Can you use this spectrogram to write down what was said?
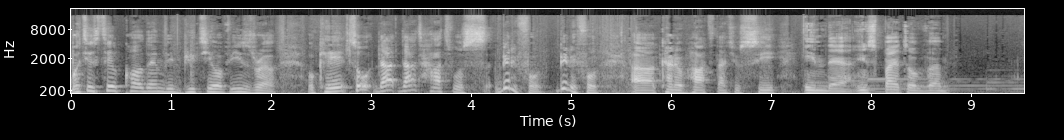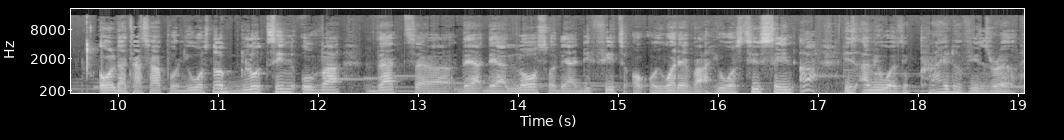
but he still called them the beauty of Israel. Okay, so that that heart was beautiful, beautiful uh, kind of heart that you see in there, in spite of. Um, all that has happened. He was not gloating over that uh, their their loss or their defeat or, or, whatever. He was still saying, ah, this army was the pride of Israel,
